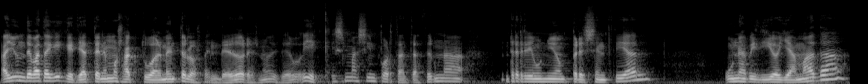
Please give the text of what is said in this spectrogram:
hay un debate aquí que ya tenemos actualmente los vendedores, ¿no? Dice, oye, ¿qué es más importante? ¿Hacer una reunión presencial, una videollamada,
